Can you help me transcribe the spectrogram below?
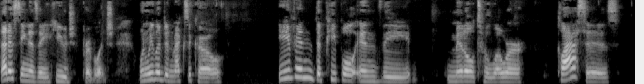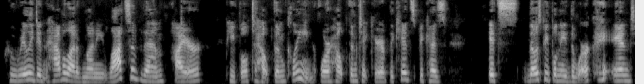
that is seen as a huge privilege. When we lived in Mexico, even the people in the middle to lower classes who really didn't have a lot of money, lots of them hire people to help them clean or help them take care of the kids because it's those people need the work and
